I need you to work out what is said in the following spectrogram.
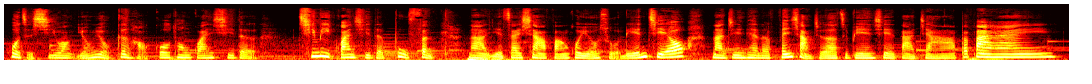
或者希望拥有更好沟通关系的。亲密关系的部分，那也在下方会有所连结哦。那今天的分享就到这边，谢谢大家，拜拜。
